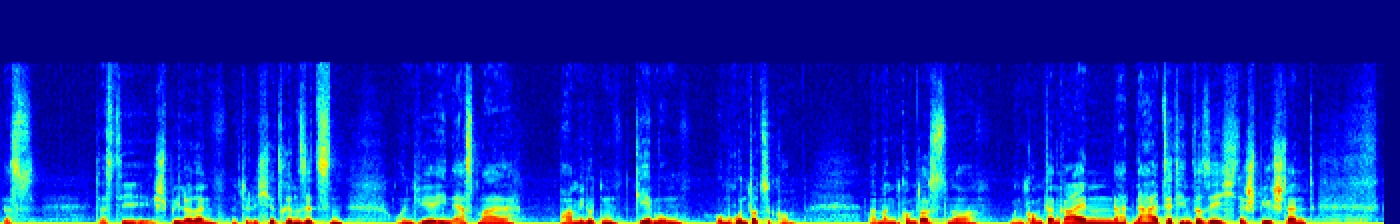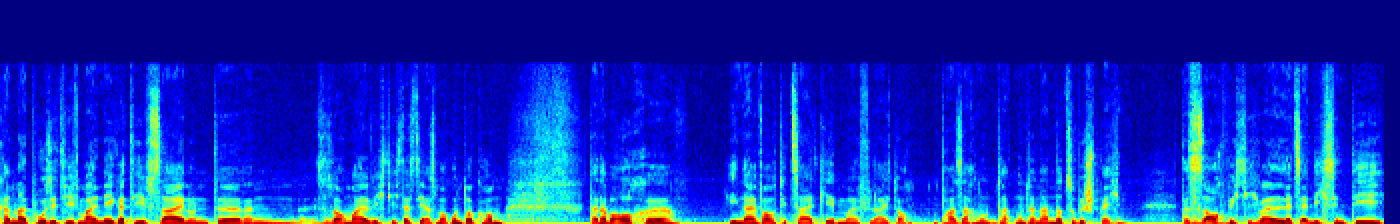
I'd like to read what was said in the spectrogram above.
dass, dass die Spieler dann natürlich hier drin sitzen und wir ihnen erstmal ein paar Minuten geben, um, um runterzukommen. Weil man kommt aus einer, man kommt dann rein, hat eine Halbzeit hinter sich, der Spielstand kann mal positiv, mal negativ sein und äh, dann ist es auch mal wichtig, dass die erstmal runterkommen. Dann aber auch äh, ihnen einfach auch die Zeit geben, mal vielleicht auch ein paar Sachen unter, untereinander zu besprechen. Das ist auch wichtig, weil letztendlich sind die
